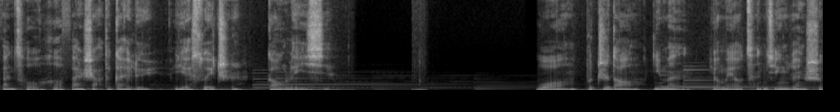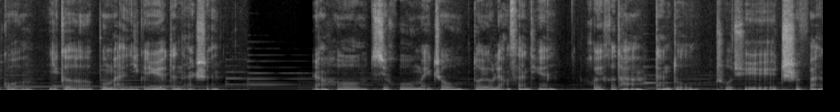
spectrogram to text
犯错和犯傻的概率也随之高了一些。我不知道你们有没有曾经认识过一个不满一个月的男生，然后几乎每周都有两三天会和他单独出去吃饭、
